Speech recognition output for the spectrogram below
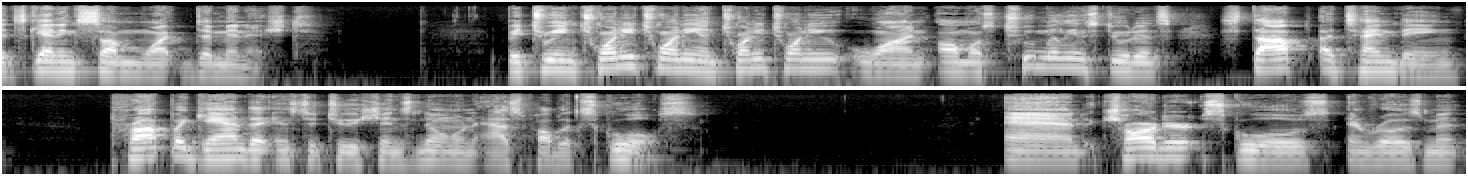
it's getting somewhat diminished. Between 2020 and 2021, almost 2 million students stopped attending propaganda institutions known as public schools. And charter schools enrollment,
